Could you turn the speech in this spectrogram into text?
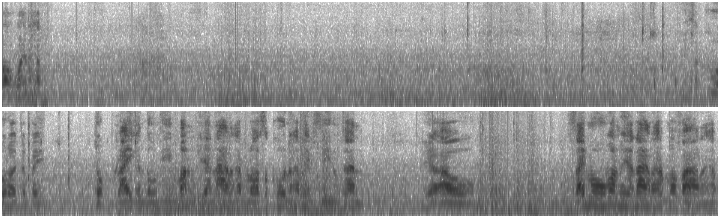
บอกไว้นะครับ อีกสักครู่เราจะไปจบไลฟ์กันตรงที่ม่อนพญานาคนะครับ รอสักครู่นะครับ FC ทุกท่าน เดี๋ยวเอาสายมูม่อนพญานาคนะครับ มาฝากนะครับ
